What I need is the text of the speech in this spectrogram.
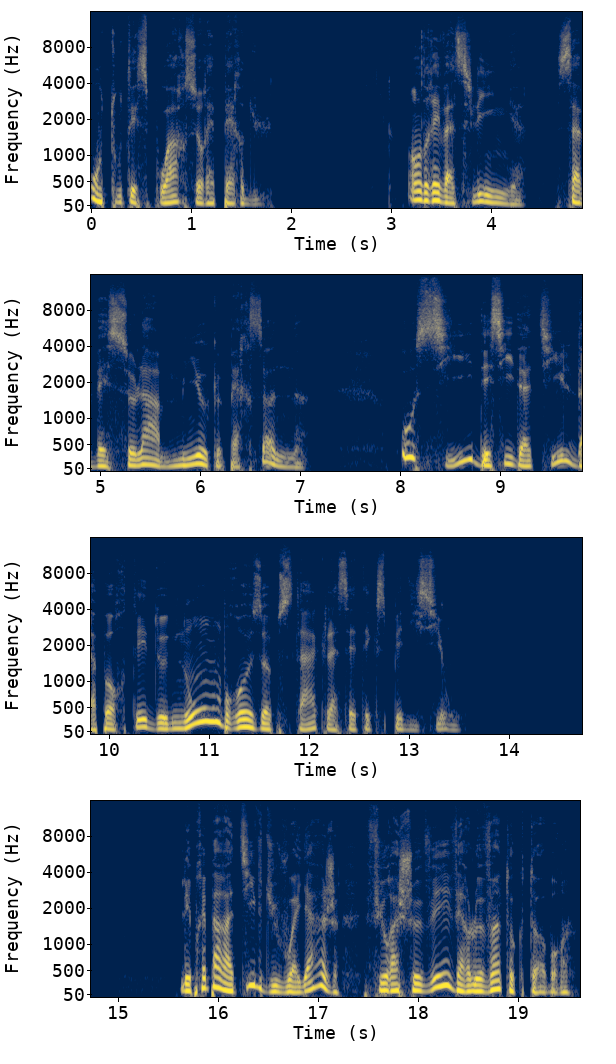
ou tout espoir serait perdu. André Vasling savait cela mieux que personne. Aussi décida-t-il d'apporter de nombreux obstacles à cette expédition. Les préparatifs du voyage furent achevés vers le 20 octobre.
